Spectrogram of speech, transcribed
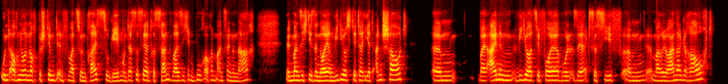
und auch nur noch bestimmte Informationen preiszugeben. Und das ist sehr interessant, weil sich im Buch auch im Einzelnen nach, wenn man sich diese neuen Videos detailliert anschaut, ähm, bei einem Video hat sie vorher wohl sehr exzessiv ähm, Marihuana geraucht.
